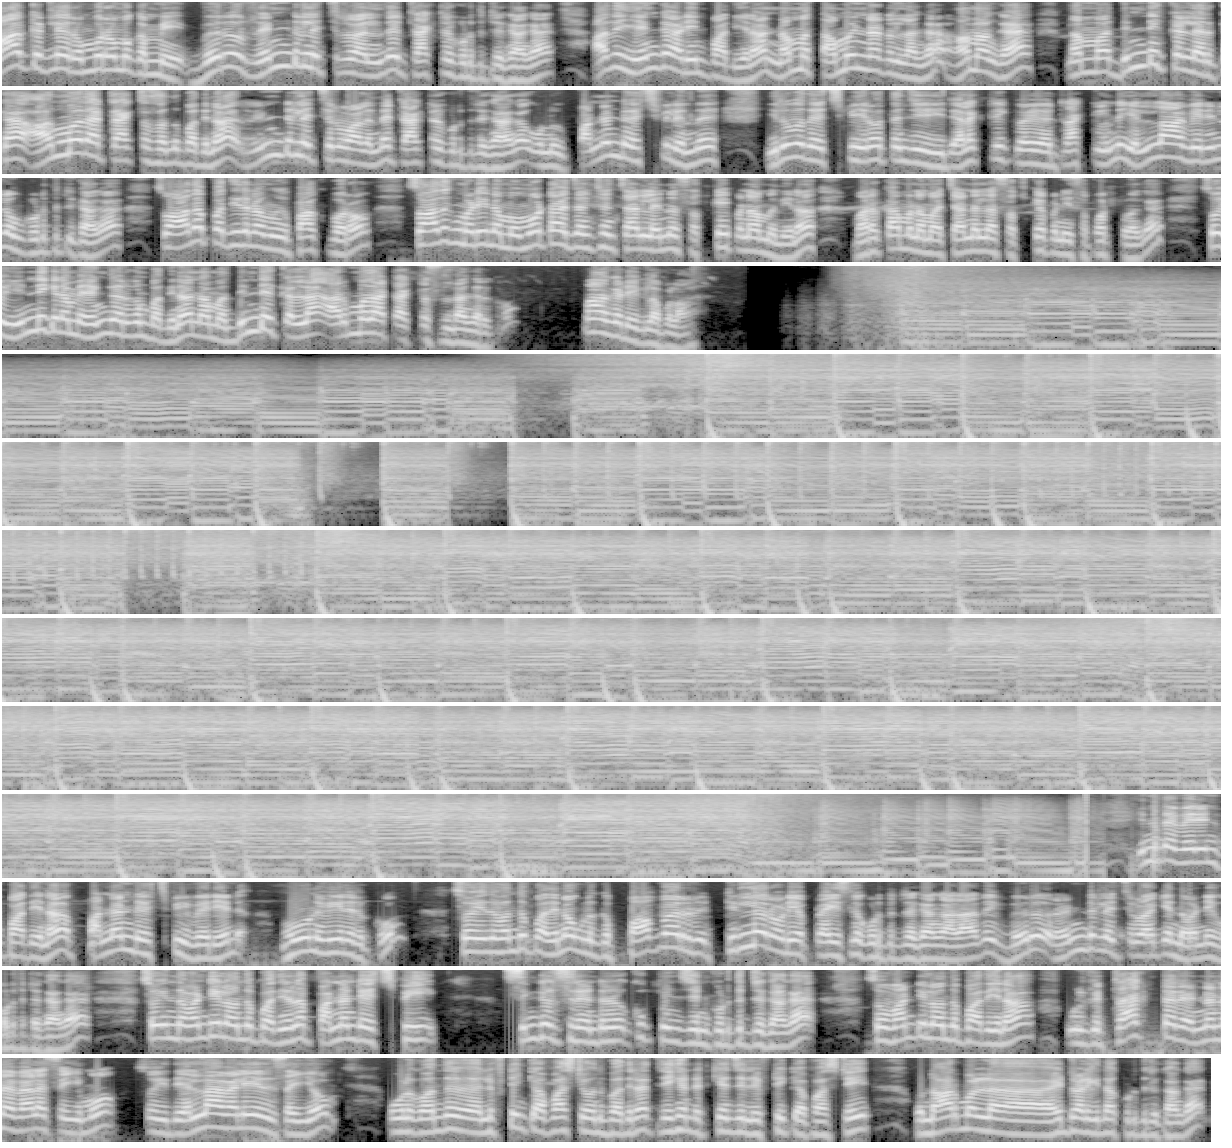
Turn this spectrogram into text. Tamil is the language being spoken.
மார்க்கெட்ல ரொம்ப ரொம்ப கம்மி. வெறும் ரெண்டு லட்ச ரூபாயிலிருந்து டிராக்டர் கொடுத்துட்டு இருக்காங்க அது எங்க அப்படின்னு பாத்தீங்கன்னா நம்ம தமிழ்நாட்டில் இல்லைங்க. ஆமாங்க. நம்ம திண்டுக்கல்ல இருக்க அர்மதா டிராக்டர்ஸ் வந்து பாத்தீங்கன்னா ரெண்டு லட்ச ரூபாயிலிருந்து டிராக்டர் கொடுத்துருக்காங்க உங்களுக்கு பன்னெண்டு ஹெச்பில இருந்து இருபது ஹெச்பி இருபத்தஞ்சு எலக்ட்ரிக் டிராக்டர்ல இருந்து எல்லா வேரியன்ட்லும் கொடுத்துட்டு இருக்காங்க ஸோ அதை பத்தி தான் நமக்கு பார்க்க போறோம். ஸோ அதுக்கு முன்னாடி நம்ம மோட்டார் ஜங்ஷன் சேனல் இன்னும் சப்ஸ்கிரைப் பண்ணாம இருந்தீங்கன்னா மறக்காம நம்ம சேனல்ல சப்ஸ்கிரைப் பண்ணி சப்போர்ட் பண்ணுங்க. ஸோ இன்னைக்கு நம்ம எங்க இருக்கோம்னு பாத்தீங்கன்னா நம்ம திண்டுக்கல்ல அர்மதா டிராக்டர்ஸ் தாங்க இருக்கோம். வாங்க அடிக்கல போலாம். இந்த வேரியன்ட் பார்த்தீங்கன்னா பன்னெண்டு ஹெச்பி வேரியன்ட் மூணு வீல் இருக்கும். ஸோ இது வந்து பார்த்தீங்கன்னா உங்களுக்கு பவர் டில்லருடைய ப்ரைஸில் கொடுத்துட்டு இருக்காங்க. அதாவது வெறும் ரெண்டு லட்ச ரூபாய்க்கு இந்த வண்டி கொடுத்துட்டு இருக்காங்க. ஸோ இந்த வண்டியில் வந்து பார்த்தீங்கன்னா பன்னெண்டு ஹெச்பி சிங்கிள் சிலிண்டர் குப் இன்ஜின் கொடுத்துட்ருக்காங்க ஸோ வண்டியில் வந்து பார்த்தீங்கன்னா உங்களுக்கு டிராக்டர் என்னென்ன வேலை செய்யுமோ ஸோ இது எல்லா வேலையும் இது செய்யும். உங்களுக்கு வந்து லிஃப்டிங் கெப்பாசிட்டி வந்து பார்த்தீங்கன்னா three hundred KG lifting capacity ஒரு நார்மல் ஹைட்ராலிக் தான் கொடுத்துருக்காங்க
